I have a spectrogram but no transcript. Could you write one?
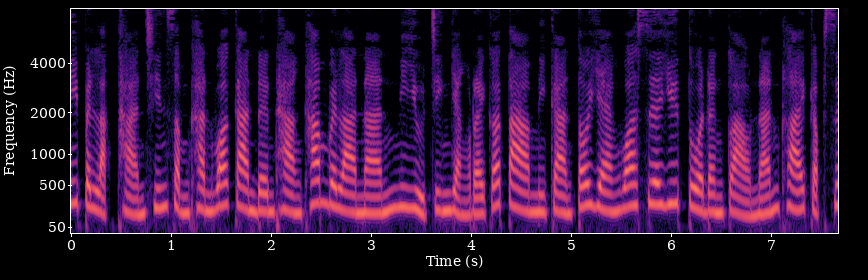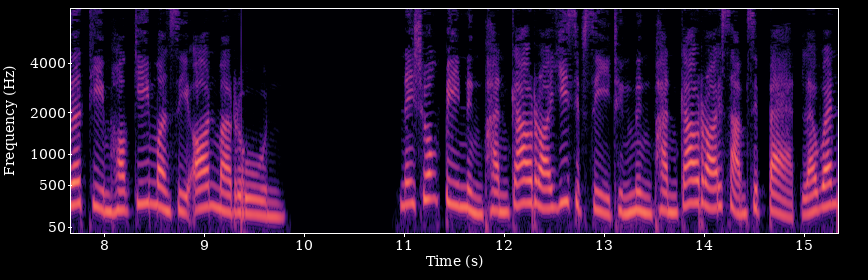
นี่เป็นหลักฐานชิ้นสำคัญว่าการเดินทางข้ามเวลานั้นมีอยู่จริงอย่างไรก็ตามมีการโต้แย้งว่าเสื้อยืดตัวดังกล่าวนั้นคล้ายกับเสื้อทีมฮอกกี้มอนซีออนมารูน ในช่วงปี 1924 ถึง 1938 และแว่น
